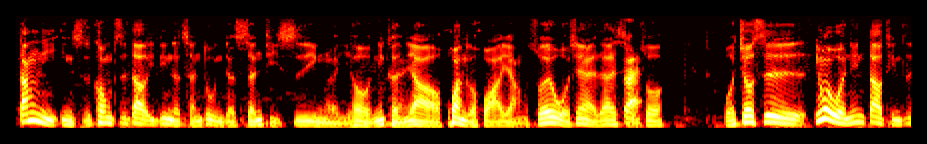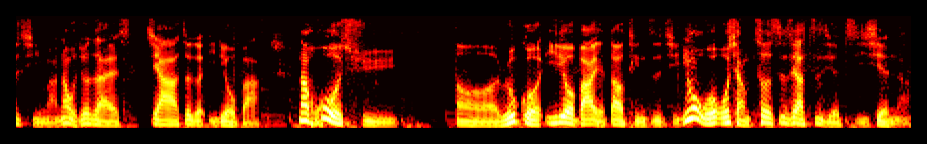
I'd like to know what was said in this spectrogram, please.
当你饮食控制到一定的程度，你的身体适应了以后，你可能要换个花样。所以我现在也在想说，我就是因为我已经到停滞期嘛，那我就来加这个一六八。那或许呃，如果一六八也到停滞期，因为我我想测试一下自己的极限呐。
